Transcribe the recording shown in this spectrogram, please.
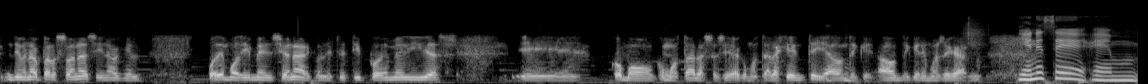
de una persona, sino que podemos dimensionar con este tipo de medidas eh, cómo, cómo está la sociedad, cómo está la gente y a dónde, a dónde queremos llegar. ¿no? Y en ese... Em,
